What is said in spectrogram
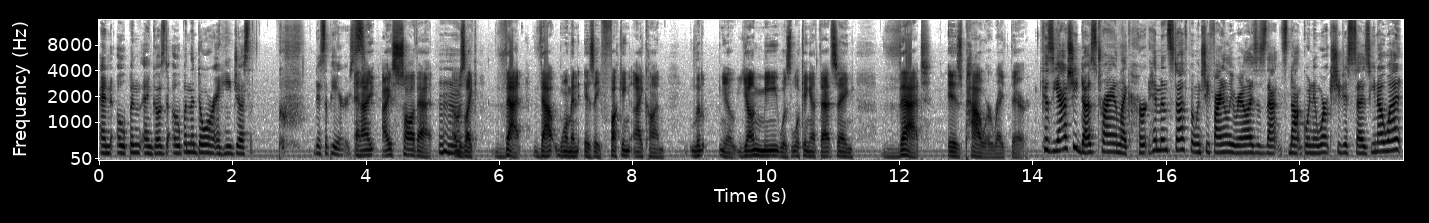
and open and goes to open the door and he just poof, disappears. And I, I saw that. Mm-hmm. I was like, that that woman is a fucking icon. Little, you know, young me was looking at that saying, that is power right there. Cuz yeah, she does try and like hurt him and stuff, but when she finally realizes that's not going to work, she just says, "You know what?"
